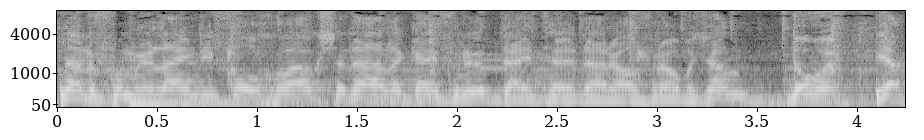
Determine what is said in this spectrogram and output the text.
Nou, de Formule 1 die volgen we ook zo dadelijk. Even een update eh, daarover, Robert-Jan. Doen we. Ja.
